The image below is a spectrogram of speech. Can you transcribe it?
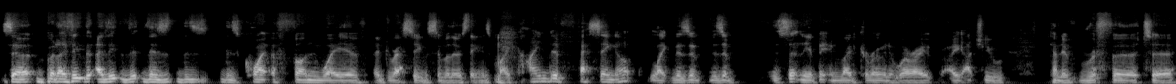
So, but I think that I think that there's there's there's quite a fun way of addressing some of those things by kind of fessing up. Like there's a there's a there's certainly a bit in Red Corona where I I actually kind of refer to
